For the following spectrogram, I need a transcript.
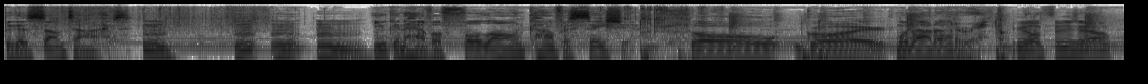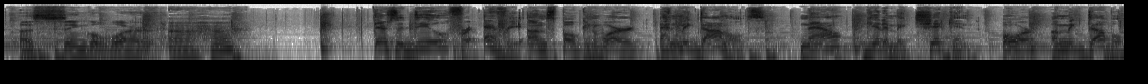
Because sometimes, mm, mm, mm, mm, you can have a full on conversation. So good. Without uttering. You don't think so? A single word. Uh huh. There's a deal for every unspoken word at McDonald's. Now, get a McChicken or a McDouble.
